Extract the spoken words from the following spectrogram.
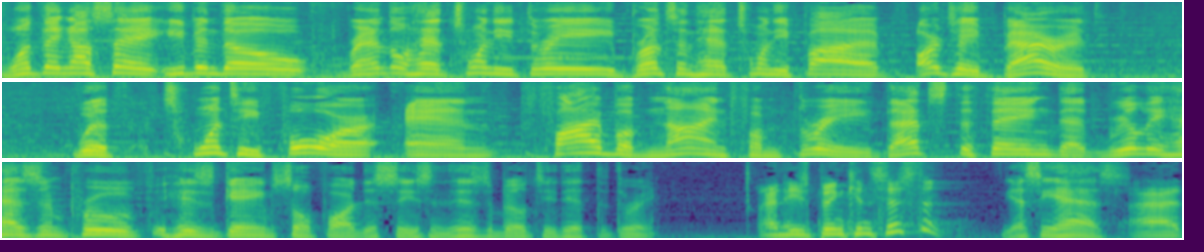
one thing I'll say, even though Randle had 23, Brunson had 25, RJ Barrett with 24 and five of nine from three, that's the thing that really has improved his game so far this season, his ability to hit the three. and he's been consistent. Yes, he has. Uh,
